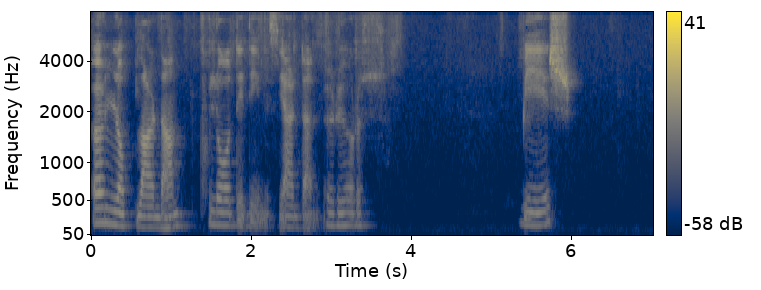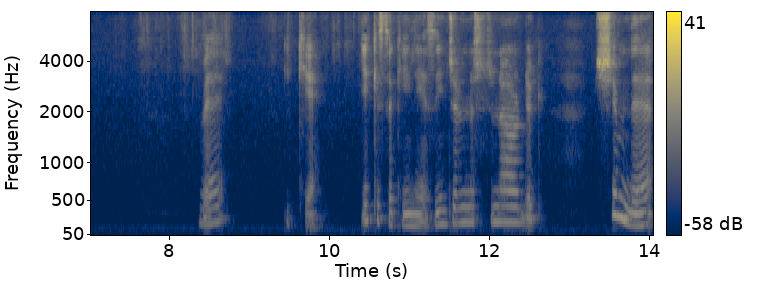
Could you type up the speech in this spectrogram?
ön loblardan flow dediğimiz yerden örüyoruz. 1 ve 2. 2 sık iğneye zincirin üstünü ördük. Şimdi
